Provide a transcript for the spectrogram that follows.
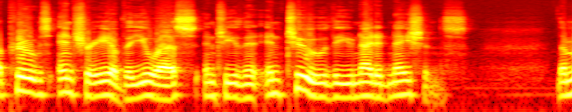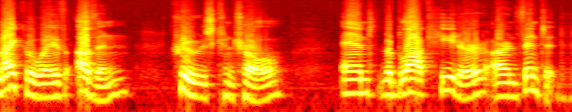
approves entry of the U.S. into the, into the United Nations. The microwave oven, cruise control, and the block heater are invented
